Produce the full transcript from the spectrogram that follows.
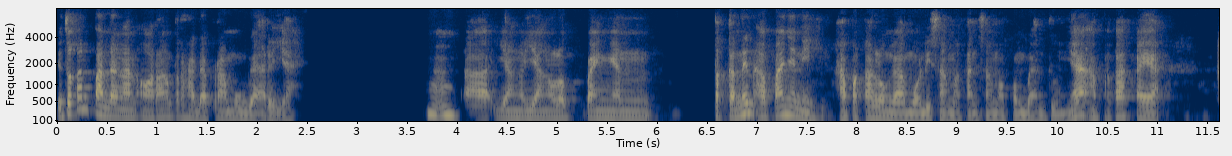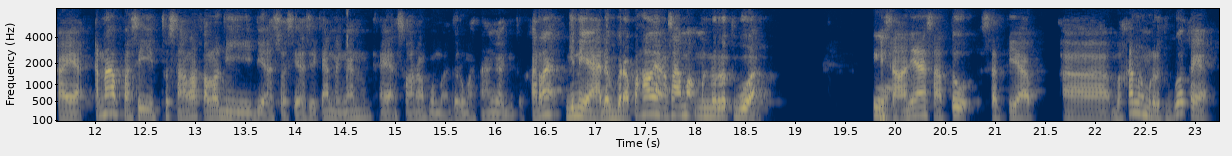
itu kan pandangan orang terhadap pramugari ya. Mhm. Eh, yang yang lo pengen tekenin apanya nih? Apakah lo nggak mau disamakan sama pembantunya? Apakah kayak kayak kenapa sih itu salah kalau di diasosiasikan dengan kayak seorang pembantu rumah tangga gitu? Karena gini ya, ada beberapa hal yang sama menurut gua. Iya. Misalnya satu setiap eh, bahkan menurut gua kayak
